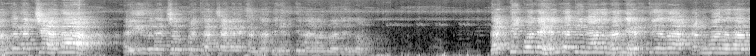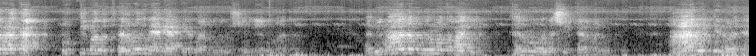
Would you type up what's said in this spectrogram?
ಒಂದು ಲಕ್ಷ ಅಲ್ಲ, ಐದು ಲಕ್ಷ ರೂಪಾಯಿ ಖರ್ಚಾಗಲಿಕ್ಕ ನನ್ನ ಹೇಳ್ತೀನಿ ಆರಾಮ ಮಾಡಿ ಅನ್ನೋ ಕಟ್ಟಿಕೊಂಡ ಹೆಂಡತಿ ಮೇಲೆ ನನ್ನ ಹೆಂಡತಿ ಅದ, ಅಭಿಮಾನ ಅದ ಅಂದ ಬಳಕ ಹುಟ್ಟಿ ಬಂದು ಧರ್ಮದ ಮೇಲೆ ಯಾಕೆ ಇರಬಾರ್ದು ಮನುಷ್ಯನಿಗೆ ಅಭಿಮಾನ? ಅಭಿಮಾನ ಪೂರ್ವಕವಾಗಿ ಧರ್ಮವನ್ನು ಸ್ವೀಕಾರ ಮಾಡಬೇಕು. ಆ ನಿಟ್ಟಿನೊಳಗೆ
